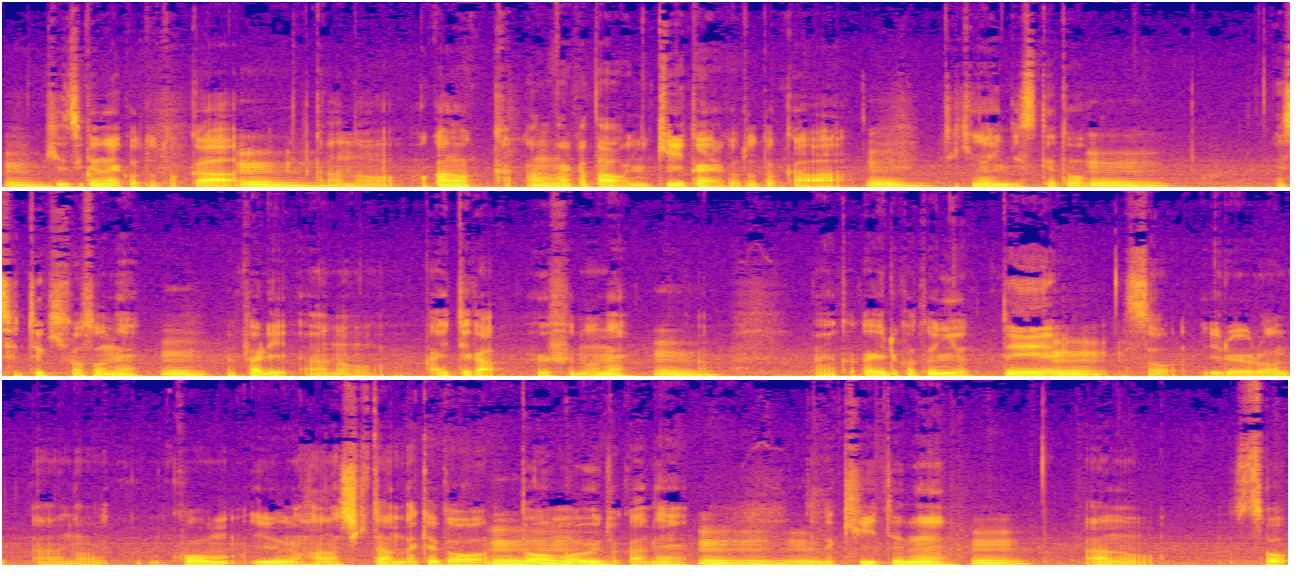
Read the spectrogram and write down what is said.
うん。気づけないこととか、うん。あの他の考え方に切り替えることとかはうん。できないんですけど、うん。そういう時こそねうん。やっぱりあの相手が夫婦のねうん。親子がいることによって、うん。そういろいろあのこういうの話来たんだけど、うんどう思うとかね、うんうん聞いてねうん。あのそう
